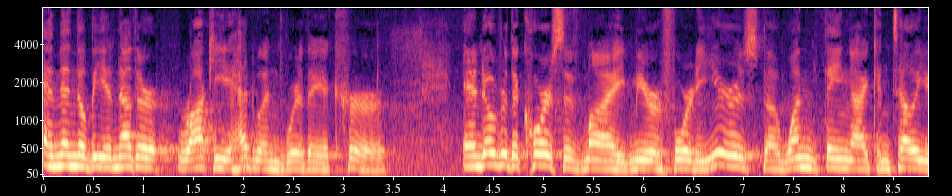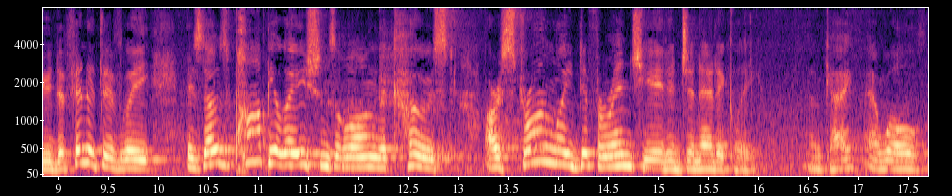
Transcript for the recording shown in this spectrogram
and then there'll be another rocky headland where they occur. And over the course of my mere 40 years, the one thing I can tell you definitively is those populations along the coast are strongly differentiated genetically. Okay? And we'll,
